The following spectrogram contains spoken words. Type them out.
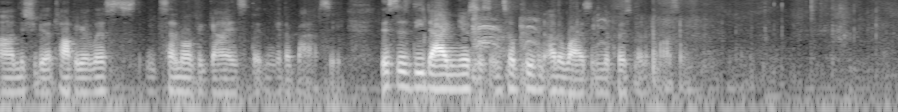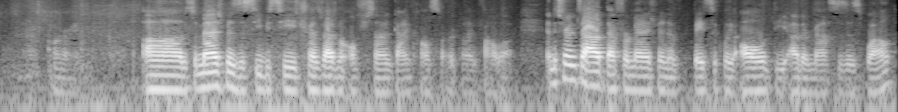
Um, this should be at the top of your list. You send them over to gynes so they can get their biopsy. This is the diagnosis until proven otherwise in the postmenopausal. All right. Um, so management is the CBC, transvaginal ultrasound, gyne consult, or gyne follow-up. And it turns out that for management of basically all of the other masses as well,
